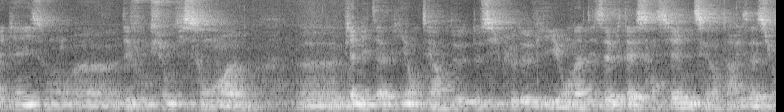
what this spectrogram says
eh bien, ils ont des fonctions qui sont bien établies en termes de, cycle de vie. On a des habitats essentiels, une sédentarisation,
